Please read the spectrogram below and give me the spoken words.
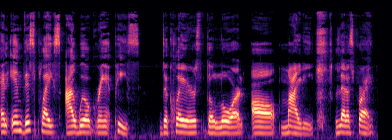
and in this place I will grant peace, declares the Lord Almighty. Let us pray.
